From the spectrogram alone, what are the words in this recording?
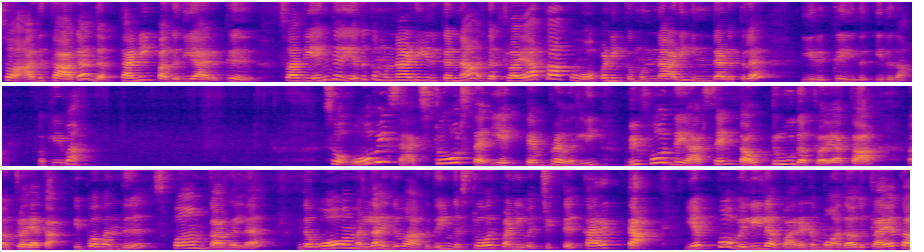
ஸோ அதுக்காக அந்த தனி பகுதியாக இருக்குது ஸோ அது எங்கே எதுக்கு முன்னாடி இருக்குன்னா இந்த க்ளொயாக்காக்கு ஓப்பனிங்க்கு முன்னாடி இந்த இடத்துல இருக்குது இது இதுதான். ஓகேவா so ovisac stores the egg temporarily before they are sent out through the cloaca cloaca இப்போ வந்து ஸ்பேம்காகல இந்த ஓவம் எல்லாம் இதுவாகுது. இங்கே ஸ்டோர் பண்ணி வச்சுக்கிட்டு கரெக்டாக எப்போ வெளியில் வரணுமோ அதாவது கிளயக்கா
